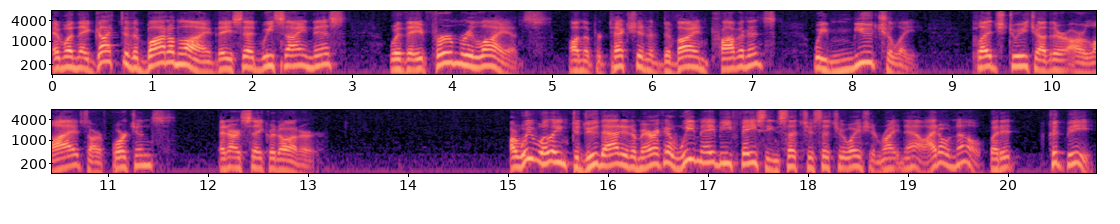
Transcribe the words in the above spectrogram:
And when they got to the bottom line, they said, we signed this with a firm reliance on the protection of divine providence. We mutually pledge to each other our lives, our fortunes, and our sacred honor. Are we willing to do that in America? We may be facing such a situation right now. I don't know, but it could be.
